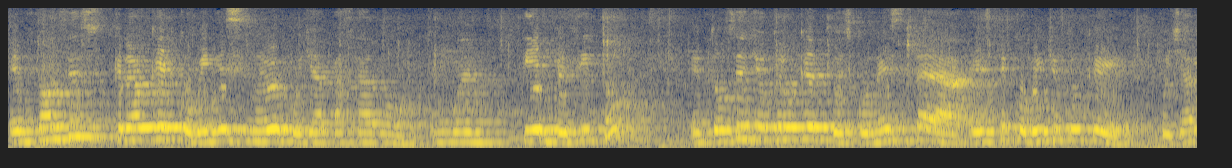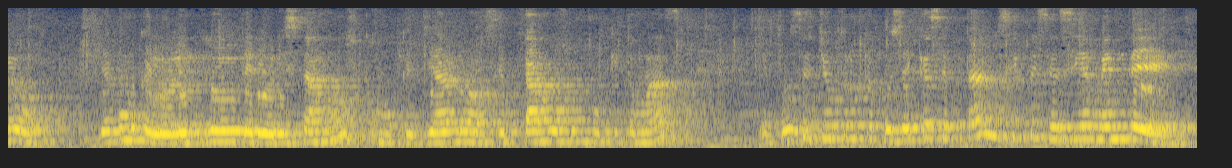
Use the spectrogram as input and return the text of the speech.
Entonces, creo que el COVID-19 pues ya ha pasado un buen tiempecito. Entonces, yo creo que pues con esta, este COVID yo creo que pues ya lo, ya como que lo interiorizamos, como que ya lo aceptamos un poquito más. Entonces yo creo que pues hay que aceptarlo, simple y sencillamente,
